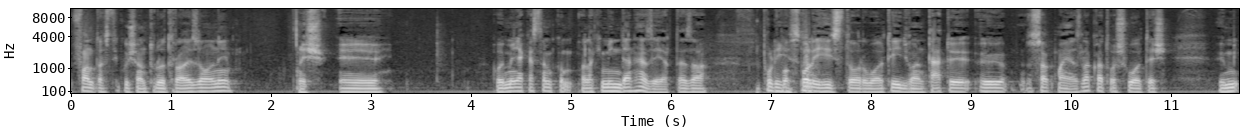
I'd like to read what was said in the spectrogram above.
fantasztikusan tudott rajzolni, és ő, hogy mondják ezt, amikor valaki mindenhez ért? Ez a Polihisztor. polihisztor volt, így van. Tehát ő, ő szakmája az lakatos volt, és ő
